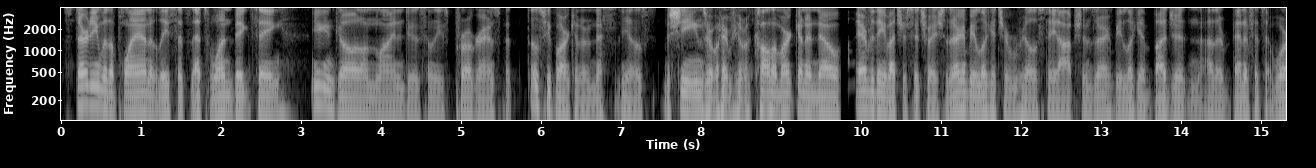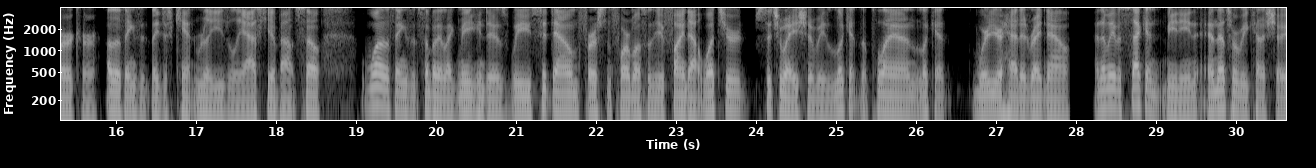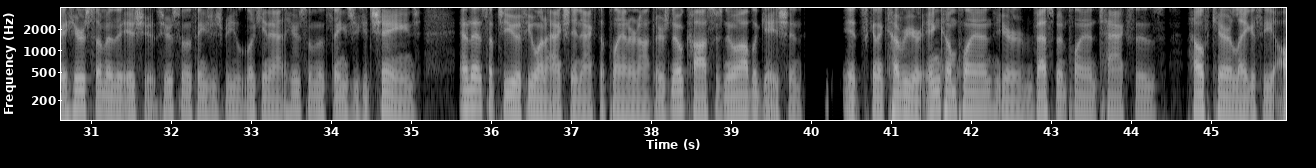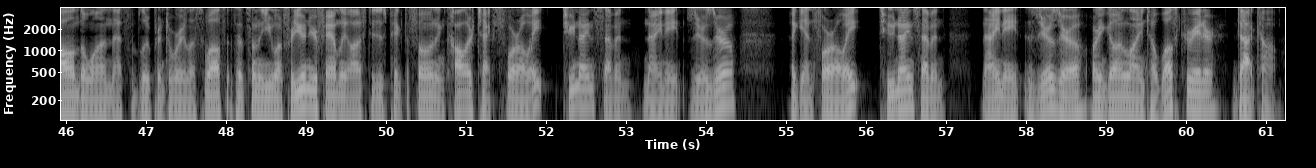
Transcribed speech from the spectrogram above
starting with a plan, at least that's that's one big thing you can go online and do some of these programs, but those people aren't going to you know, those machines or whatever you want to call them aren't going to know everything about your situation. They're going to be looking at your real estate options. They're going to be looking at budget and other benefits at work or other things that they just can't really easily ask you about. So one of the things that somebody like me can do is we sit down first and foremost with you, find out what's your situation. We look at the plan, look at where you're headed right now. And then we have a second meeting, and that's where we kind of show you here's some of the issues, here's some of the things you should be looking at, here's some of the things you could change. And then it's up to you if you want to actually enact the plan or not. There's no cost, there's no obligation. It's going to cover your income plan, your investment plan, taxes, healthcare, legacy, all into one. That's the blueprint to worry less wealth. If that's something you want for you and your family, all you have to do is pick the phone and call or text 408 297 9800. Again, 408 297 9800, or you can go online to wealthcreator.com.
